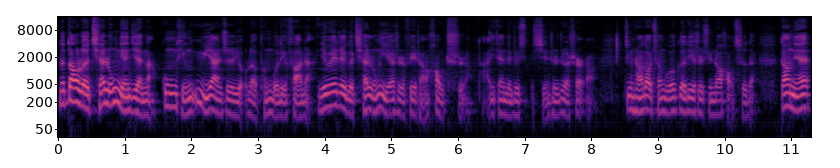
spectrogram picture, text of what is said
那到了乾隆年间呢，宫廷御宴是有了蓬勃的发展，因为这个乾隆爷是非常好吃啊，他一天的就寻思这事儿啊。经常到全国各地是寻找好吃的。当年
